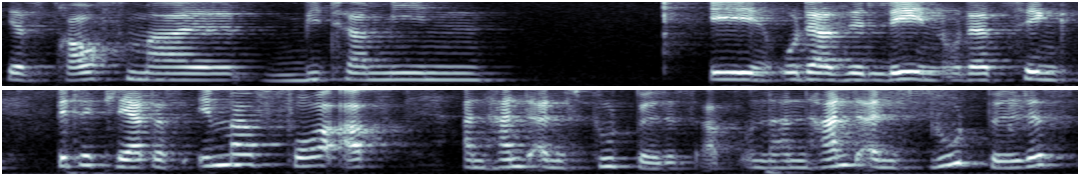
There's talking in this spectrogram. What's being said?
jetzt brauchst du mal Vitamin E oder Selen oder Zink. Bitte klärt das immer vorab anhand eines Blutbildes ab. Und anhand eines Blutbildes,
